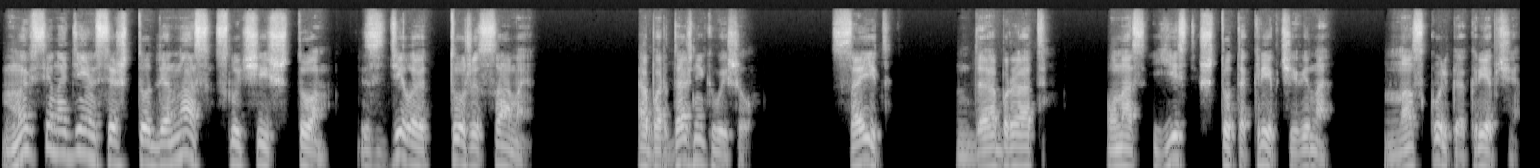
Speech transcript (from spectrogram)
Мы все надеемся, что для нас, случись что, сделают то же самое. Абордажник вышел. Саид. Да, брат. У нас есть что-то крепче вина. Насколько крепче?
